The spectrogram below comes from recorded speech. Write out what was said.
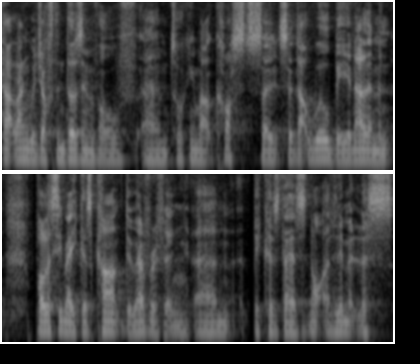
that language often does involve um, talking about costs. So so that will be an element. Policymakers can't do everything um, because there's not a limitless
